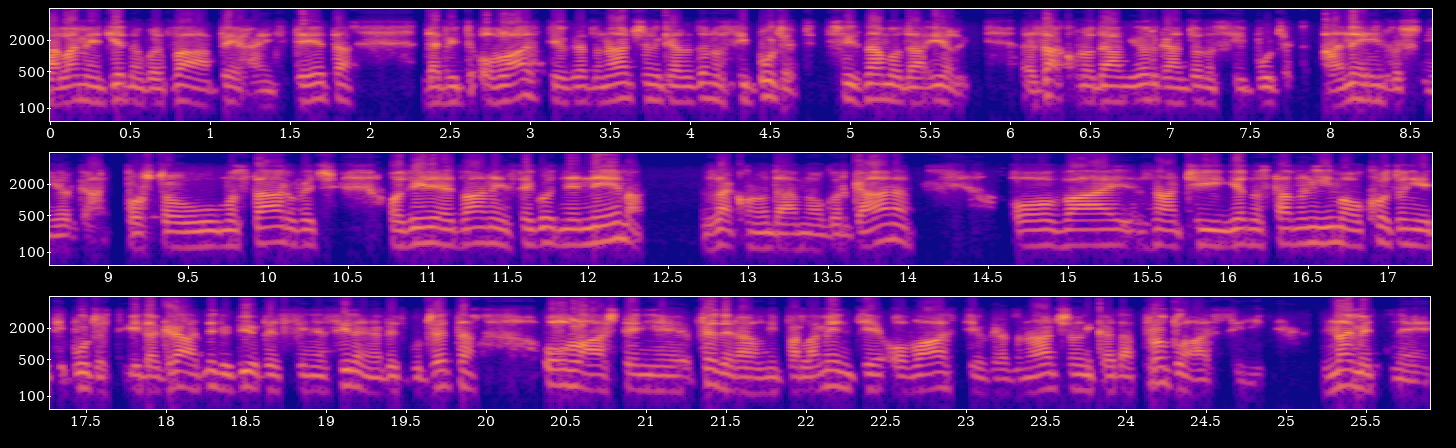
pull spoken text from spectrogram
parlament jednog od dva PH entiteta da bi ovlastio gradonačelnika da donosi budžet. Svi znamo da je zakonodavni organ donosi budžet, a ne izvršni organ. Pošto u Mostaru već od 2012. godine nema zakonodavnog organa, ovaj znači jednostavno nije imao ko donijeti budžet i da grad ne bi bio bez finansiranja, bez budžeta, ovlašten je federalni parlament je ovlastio gradonačelnika da proglasi nametne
